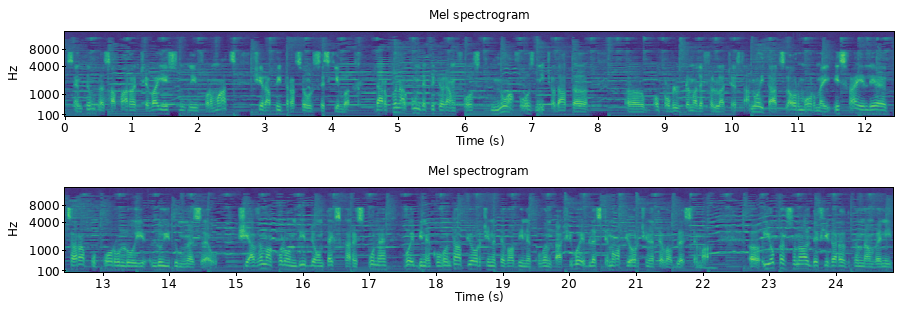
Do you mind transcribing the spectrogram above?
se întâmplă să apară ceva, ei sunt informați și rapid traseul se schimbă. Dar până acum, de câte ori am fost, nu a fost niciodată uh, uh, o problemă de felul acesta. Nu uitați, la urmă urmei, Israel e țara poporului lui Dumnezeu și avem acolo în Biblie un text care spune voi binecuvânta pe oricine te va binecuvânta și voi blestema pe oricine te va blestema. Uh, eu personal, de fiecare dată când am venit,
